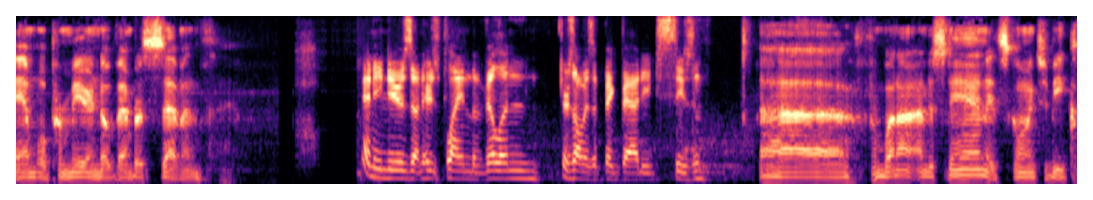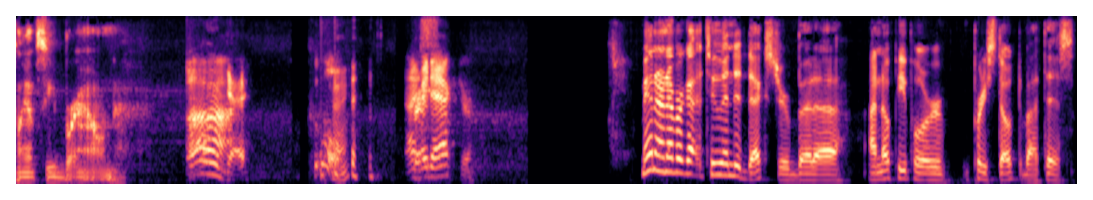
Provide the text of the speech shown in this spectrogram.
and will premiere November seventh. Any news on who's playing the villain? There's always a big bad each season. Uh, from what I understand, it's going to be Clancy Brown. Ah, okay. Cool. Okay. Nice. Great actor. Man, I never got too into Dexter, but uh, I know people are pretty stoked about this.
